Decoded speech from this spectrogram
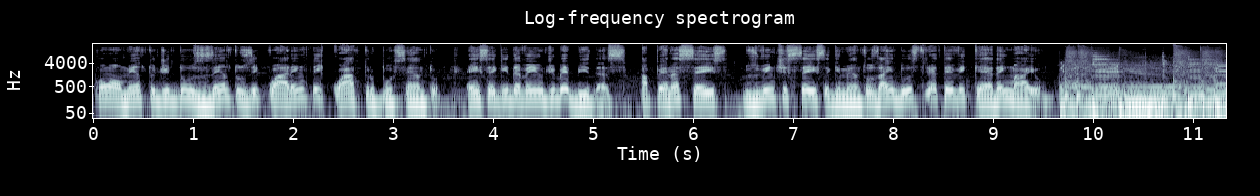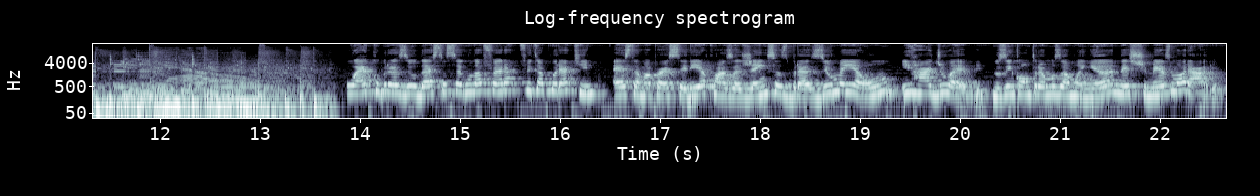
com aumento de 244 4%. Em seguida vem o de bebidas. Apenas 6 dos 26 segmentos da indústria teve queda em maio. O Eco Brasil desta segunda-feira fica por aqui. Esta é uma parceria com as agências Brasil 61 e Rádio Web. Nos encontramos amanhã neste mesmo horário.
